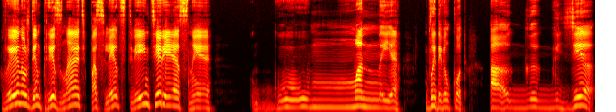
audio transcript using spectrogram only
Вынужден признать последствия интересные. Гуманные, выдавил кот. А где...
